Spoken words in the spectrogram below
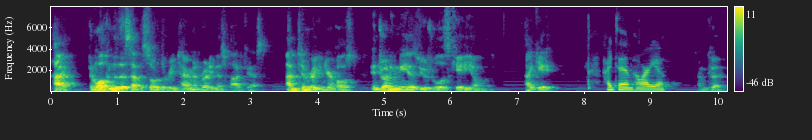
Hi, and welcome to this episode of the Retirement Readiness Podcast. I'm Tim Reagan, your host, and joining me as usual is Katie Youngland. Hi, Katie. Hi, Tim. How are you? I'm good.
